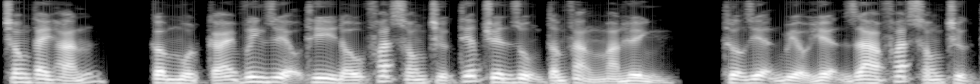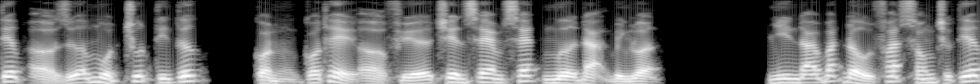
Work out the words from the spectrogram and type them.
Trong tay hắn, cầm một cái vinh diệu thi đấu phát sóng trực tiếp chuyên dụng tấm phẳng màn hình thượng diện biểu hiện ra phát sóng trực tiếp ở giữa một chút tin tức, còn có thể ở phía trên xem xét mưa đạn bình luận. Nhìn đã bắt đầu phát sóng trực tiếp,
